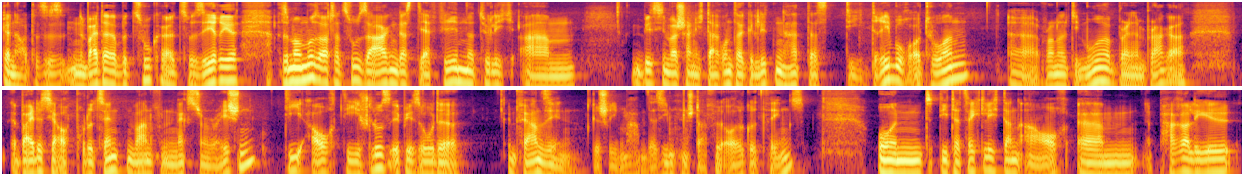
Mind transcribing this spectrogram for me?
Genau, das ist ein weiterer Bezug halt zur Serie. Also man muss auch dazu sagen, dass der Film natürlich ähm, ein bisschen wahrscheinlich darunter gelitten hat, dass die Drehbuchautoren, äh, Ronald D. Moore, Brandon Braga, äh, beides ja auch Produzenten waren von Next Generation, die auch die Schlussepisode im Fernsehen geschrieben haben, der siebten Staffel All Good Things. Und die tatsächlich dann auch ähm, parallel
